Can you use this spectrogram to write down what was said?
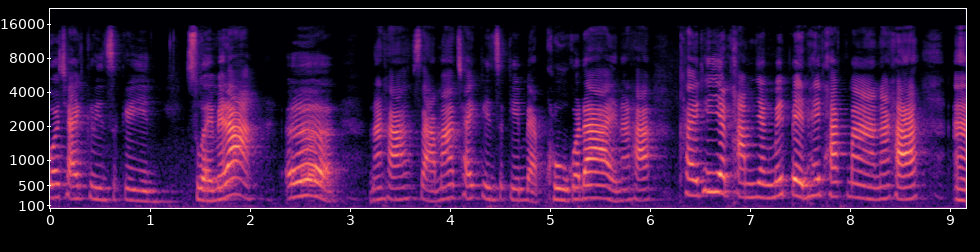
ก็ใช้กรีนสกรีนสวยไหมล่ะ เออนะคะ สามารถใช้กรีนสกรีนแบบครูก็ได้นะคะ ใครที่ยังทำยังไม่เป็นให้ทักมานะคะอะ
